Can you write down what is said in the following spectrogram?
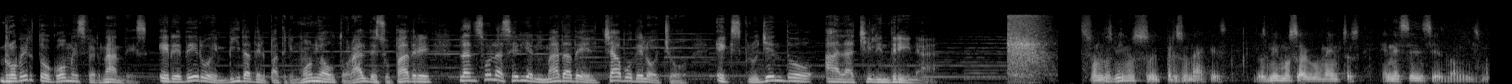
Roberto Gómez Fernández, heredero en vida del patrimonio autoral de su padre, lanzó la serie animada de El Chavo del Ocho, excluyendo a la chilindrina. Son los mismos personajes, los mismos argumentos, en esencia es lo mismo.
